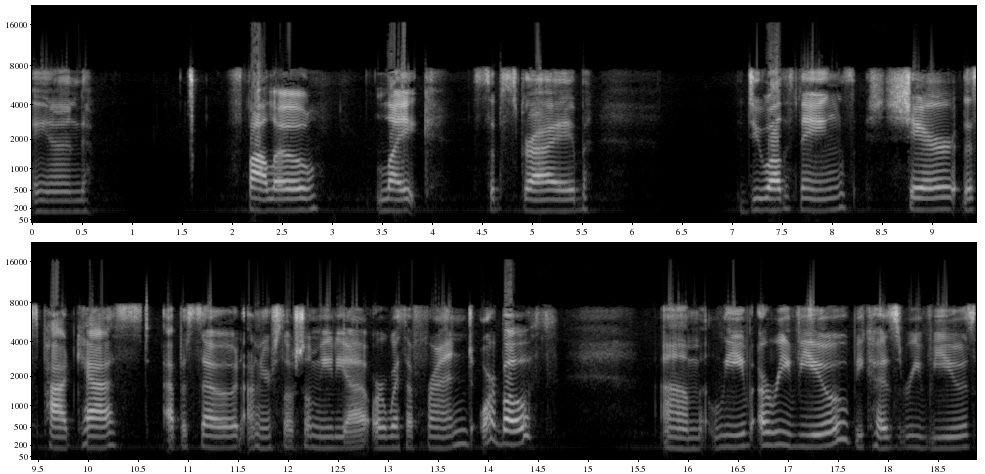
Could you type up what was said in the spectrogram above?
and follow like, subscribe, do all the things, share this podcast episode on your social media or with a friend or both. Um, leave a review because reviews,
